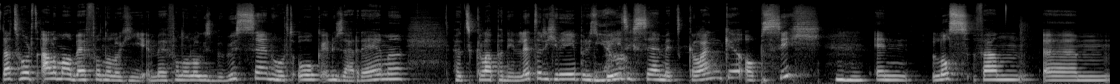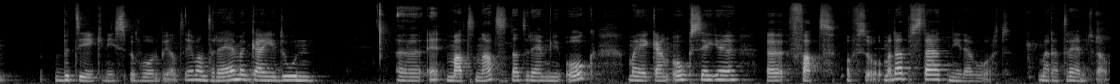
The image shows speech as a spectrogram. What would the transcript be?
dat hoort allemaal bij fonologie. En bij fonologisch bewustzijn hoort ook, en dus dat rijmen, het klappen in lettergrepen, dus bezig zijn met klanken op zich mhm. en los van ehm, betekenis bijvoorbeeld. Hè? Want rijmen kan je doen uh, mat-nat, dat rijmt nu ook, maar je kan ook zeggen uh, fat of zo. Maar dat bestaat niet, dat woord. Maar dat rijmt wel.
